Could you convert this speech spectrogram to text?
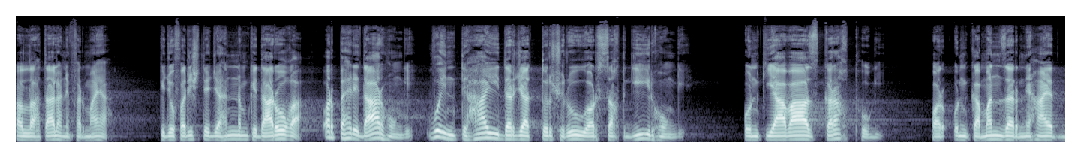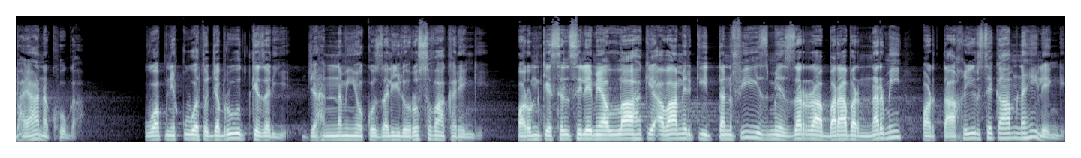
اللہ تعالیٰ نے فرمایا کہ جو فرشتے جہنم کے داروغہ اور پہرے دار ہوں گے، وہ انتہائی درجہ ترشرو اور سخت گیر ہوں گے۔ ان کی آواز کرخت ہوگی اور ان کا منظر نہایت بھیانک ہوگا۔ وہ اپنی قوت و جبرود کے ذریعے جہنمیوں کو ذلیل و رسوا کریں گے اور ان کے سلسلے میں اللہ کے عوامر کی تنفیز میں ذرہ برابر نرمی اور تاخیر سے کام نہیں لیں گے۔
